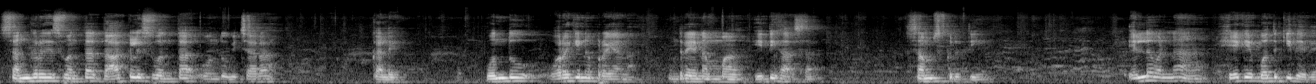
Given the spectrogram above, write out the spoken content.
ಸಂಗ್ರಹಿಸುವಂಥ ದಾಖಲಿಸುವಂಥ ಒಂದು ವಿಚಾರ ಕಲೆ. ಒಂದು ಹೊರಗಿನ ಪ್ರಯಾಣ, ಅಂದರೆ ನಮ್ಮ ಇತಿಹಾಸ, ಸಂಸ್ಕೃತಿ, ಎಲ್ಲವನ್ನು ಹೇಗೆ ಬದುಕಿದ್ದೇವೆ,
